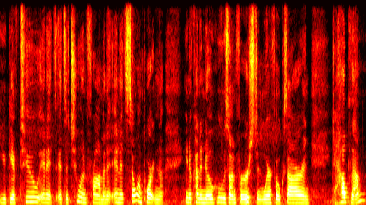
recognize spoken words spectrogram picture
you give to, and it's, it's a to and from. And, it, and it's so important you know, kind of know who's on first and where folks are and to help them,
